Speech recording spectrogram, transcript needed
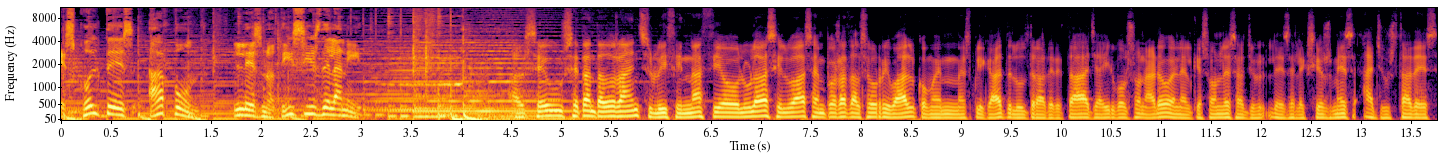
Escoltes a punt, les notícies de la nit. Als seus 72 anys, Luis Ignacio Lula da Silva s'ha imposat al seu rival, com hem explicat, l'ultradretà Jair Bolsonaro, en el que són les, les eleccions més ajustades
